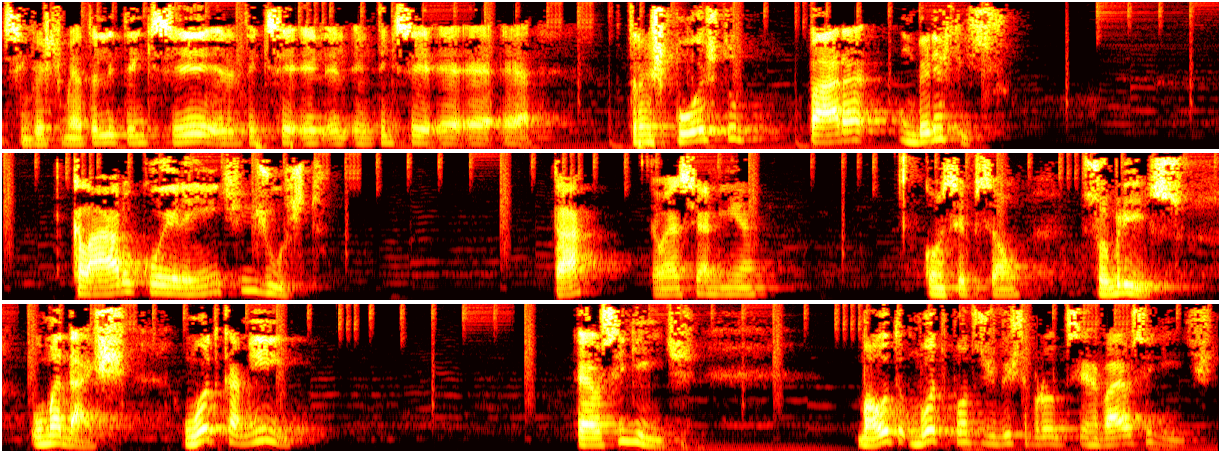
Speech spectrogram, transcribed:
Esse investimento ele tem que ser, ele tem que ser, ele, ele tem que ser é, é, é, transposto para um benefício claro, coerente e justo, tá? Então essa é a minha concepção sobre isso uma das. Um outro caminho é o seguinte. Outra, um outro ponto de vista para observar é o seguinte.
